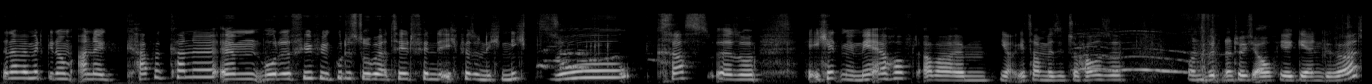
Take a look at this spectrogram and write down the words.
Dann haben wir mitgenommen Anne Kaffeekanne. Ähm, wurde viel, viel Gutes darüber erzählt, finde ich persönlich nicht so krass. Also ich hätte mir mehr erhofft, aber ähm, ja, jetzt haben wir sie zu Hause und wird natürlich auch hier gern gehört.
